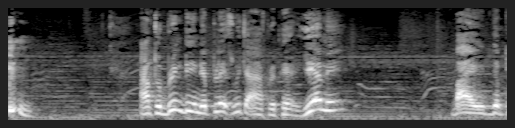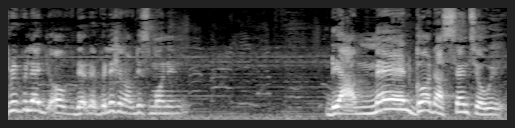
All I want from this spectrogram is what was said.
and to bring thee in the place which I have prepared. Hear me? By the privilege of the revelation of this morning, there are men God has sent your way.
